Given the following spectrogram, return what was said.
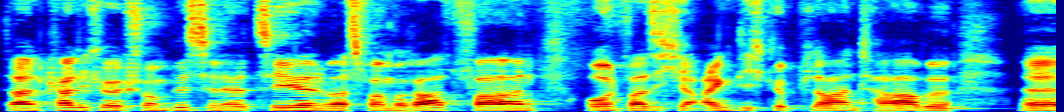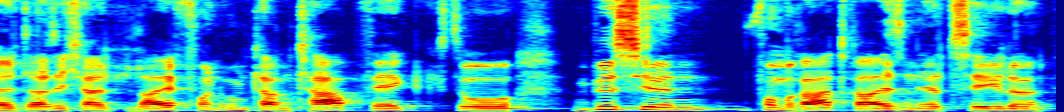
dann kann ich euch schon ein bisschen erzählen, was vom Radfahren und was ich ja eigentlich geplant habe, äh, dass ich halt live von unterm Tab weg so ein bisschen vom Radreisen erzähle.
